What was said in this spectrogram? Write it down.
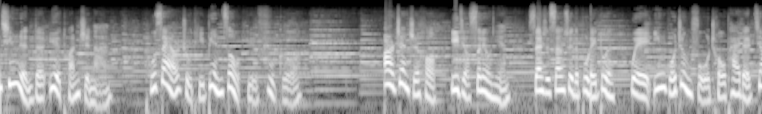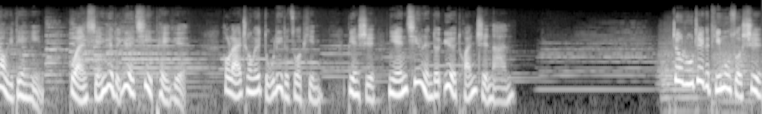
轻人的乐团指南，普塞尔主题变奏与赋格。二战之后，一九四六年，三十三岁的布雷顿为英国政府筹拍的教育电影《管弦乐的乐器》配乐，后来成为独立的作品，便是《年轻人的乐团指南》。正如这个题目所示，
